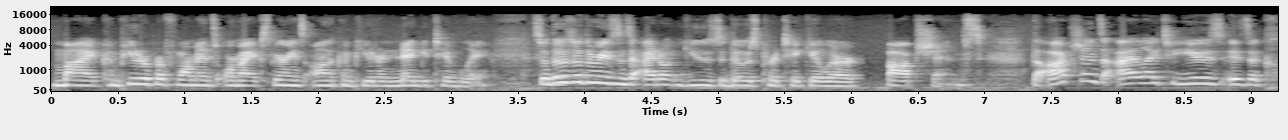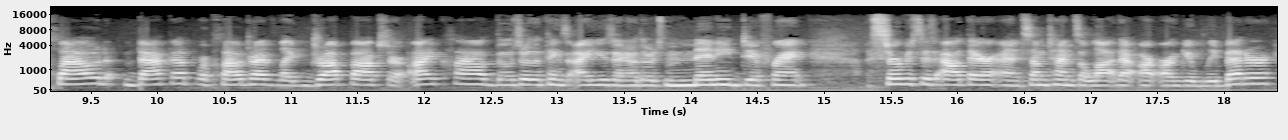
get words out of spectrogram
my computer performance or my experience on the computer negatively. So those are the reasons I don't use those particular options. The options I like to use is a cloud backup or cloud drive like Dropbox or iCloud. Those are the things I use. I know there's many different services out there and sometimes a lot that are arguably better.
